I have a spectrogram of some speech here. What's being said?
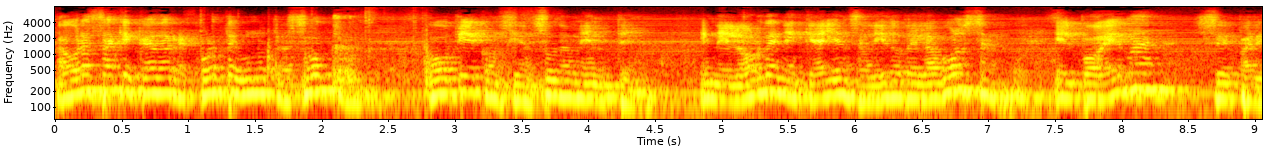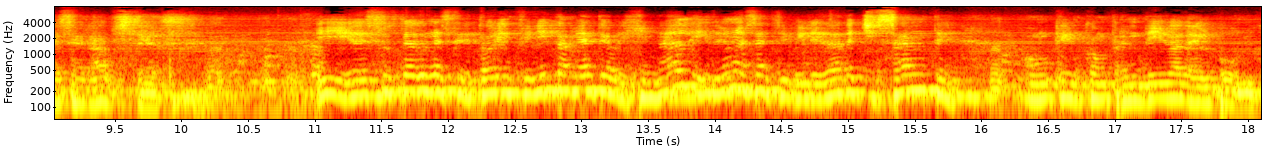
Ahora saque cada reporte uno tras otro, copie concienzudamente, en el orden en que hayan salido de la bolsa. El poema se parecerá a usted. Y es usted un escritor infinitamente original y de una sensibilidad hechizante, aunque incomprendida del vulgo.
